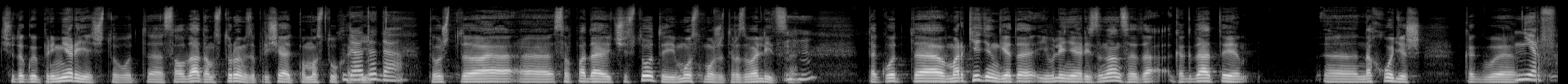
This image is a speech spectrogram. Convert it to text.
Еще такой пример есть, что вот э, солдатам строем запрещают по мосту ходить. Да, да, да. Потому что совпадают частоты, и мост может развалиться. Угу. Так вот, в маркетинге это явление резонанса, это когда ты находишь как бы нерв.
